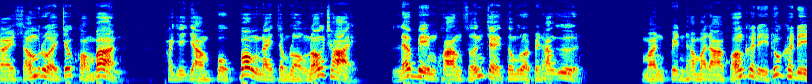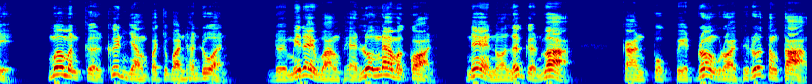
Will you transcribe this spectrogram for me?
นายสำรวยเจ้าของบ้าน พยายามปกป้องนายจำลองน้องชาย และเบนความสนใจตำรวจไปทางอื่น มันเป็นธรรมดาของคดีทุกคดี เมื่อมันเกิดขึ้นอย่างปัจจุบันทันด่วน โดยไม่ได้วางแผนล่วงหน้ามาก่อน แน่นอนเหลือเกินว่า การปกปิดร่องรอยพิรุธต่าง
